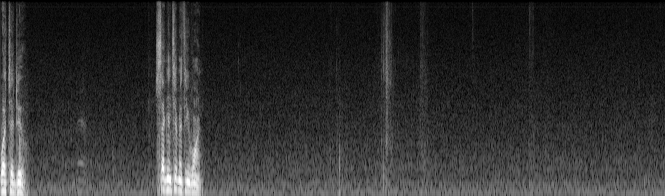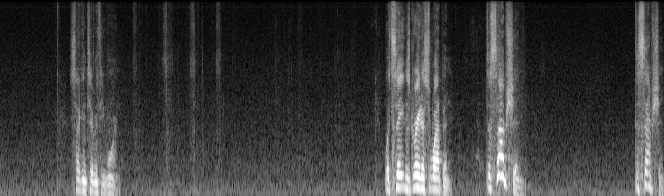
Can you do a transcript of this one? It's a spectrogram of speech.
what to do. 2 Timothy 1. Second Timothy 1. What's Satan's greatest weapon? Deception. Deception.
